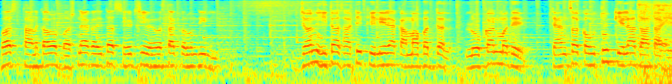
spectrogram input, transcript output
बस स्थानकावर बसण्याकरिता सेटची व्यवस्था करून दिली. जनहितासाठी केलेल्या कामाबद्दल लोकांमध्ये त्यांचं कौतुक केला जात आहे.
